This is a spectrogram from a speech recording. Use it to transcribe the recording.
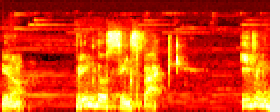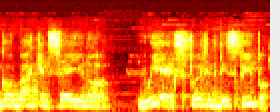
You know, bring those things back. Even go back and say, you know, we exploited these people.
